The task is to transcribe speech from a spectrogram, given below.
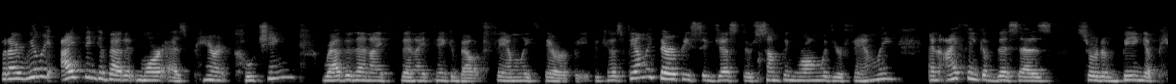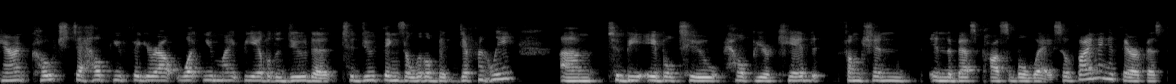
But I really I think about it more as parent coaching rather than I than I think about family therapy because family therapy suggests there's something wrong with your family. And I think of this as sort of being a parent coach to help you figure out what you might be able to do to, to do things a little bit differently um, to be able to help your kid function in the best possible way. So, finding a therapist,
